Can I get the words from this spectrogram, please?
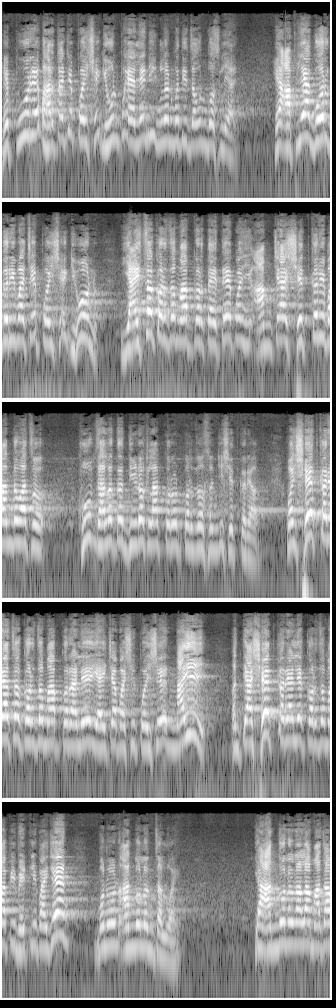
हे पुरे भारताचे पैसे घेऊन पयाले आणि इंग्लंडमध्ये जाऊन बसले आहे. हे आपल्या गोरगरिबाचे पैसे घेऊन यायचं कर्ज माफ करता येते पण आमच्या शेतकरी बांधवाचं खूप झालं तर दीड लाख करोड कर्ज संजी शेतकऱ्यावर. पण शेतकऱ्याचं कर्ज माफ करायला यायच्यापाशी पैसे नाही. आणि त्या शेतकऱ्याला कर्जमाफी भेटली पाहिजे म्हणून आंदोलन चालू आहे. या आंदोलनाला माझा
